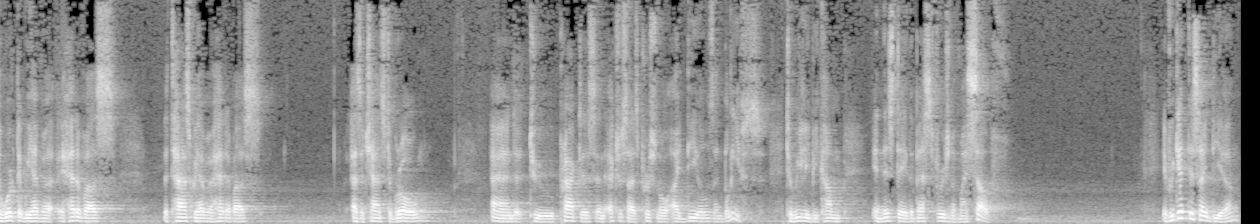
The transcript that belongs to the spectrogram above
the work that we have uh, ahead of us, the task we have ahead of us as a chance to grow and to practice and exercise personal ideals and beliefs to really become, in this day, the best version of myself. If we get this idea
